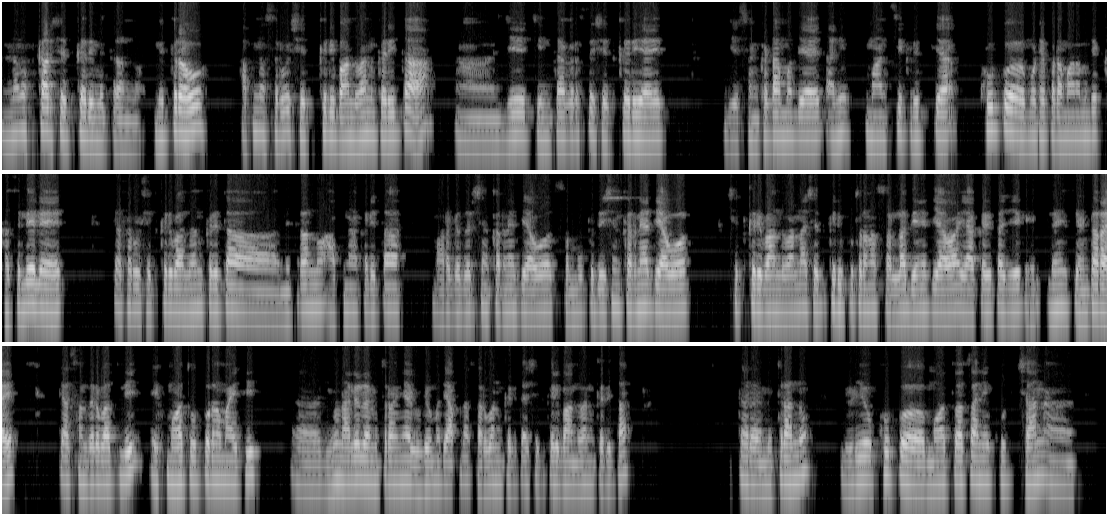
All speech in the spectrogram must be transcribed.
नमस्कार शेतकरी मित्रांनो. मित्र हो आपण सर्व शेतकरी बांधवांकरिता जे चिंताग्रस्त शेतकरी आहेत जे संकटामध्ये आहेत आणि मानसिकरित्या खूप मोठ्या प्रमाणामध्ये खचलेले आहेत त्या सर्व शेतकरी बांधवांकरिता मित्रांनो आपणाकरिता मार्गदर्शन करण्यात यावं समुपदेशन करण्यात यावं शेतकरी बांधवांना शेतकरी पुत्रांना सल्ला देण्यात यावा याकरिता जे एक हेल्पलाईन सेंटर आहे त्या संदर्भातली एक महत्त्वपूर्ण माहिती घेऊन आलेलो आहे मित्रांनो या व्हिडिओमध्ये. आपण सर्वांकरिता शेतकरी बांधवांकरिता तर मित्रांनो व्हिडिओ खूप महत्त्वाचा महत्त्वाचा आणि खूप छान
